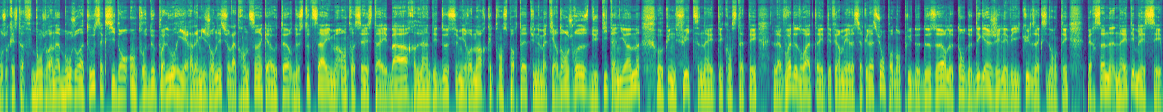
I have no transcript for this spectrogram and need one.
Bonjour Christophe, bonjour Anna, bonjour à tous. Accident entre deux poids lourds hier à la mi-journée sur la 35 à hauteur de Stutzheim entre Célesta et Bar. L'un des deux semi-remorques transportait une matière dangereuse, du titanium. Aucune fuite n'a été constatée. La voie de droite a été fermée à la circulation pendant plus de deux heures, le temps de dégager les véhicules accidentés. Personne n'a été blessé.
